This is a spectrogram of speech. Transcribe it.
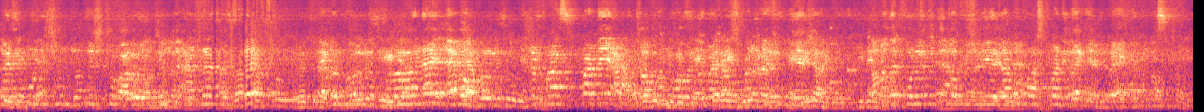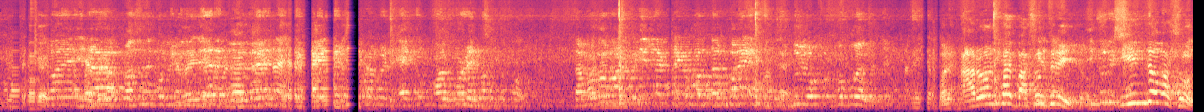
গাড়ির কন্ডিশন যথেষ্ট ভালো ইঞ্জিনটা এখন পর্যন্ত খোলা হয় নাই এবং এটা। ফার্স্ট পার্টি যখন। আমাদের নিয়ে যাব ফার্স্ট পার্টি দেখেন। মানে এটা একদম অল্প রেঞ্জ। মানে আর ওয়ান ফাইভ বাসন থ্রি ইন্দ্র বাসন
